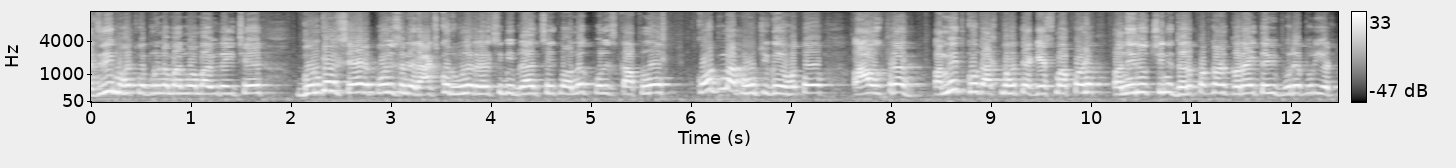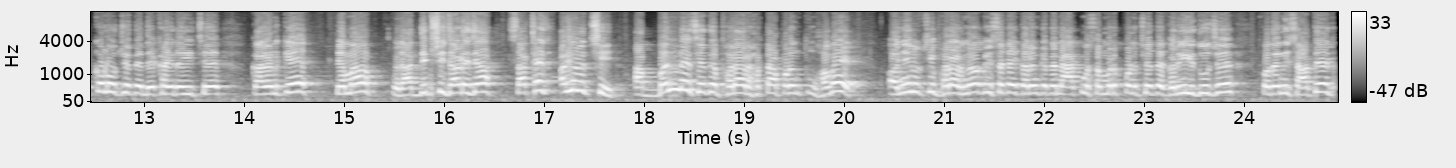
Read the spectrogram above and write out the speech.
હાજરી મહત્વપૂર્ણ માનવામાં આવી રહી છે. ગોંડલ શહેર પોલીસ અને રાજકોટ રૂરલ એલસીબી બ્રાન્ચ સહિતનો અનેક પોલીસ કાફલો કોર્ટમાં પહોંચી ગયો હતો. આ ઉપરાંત અમિત ખુદ આત્મહત્યા કેસમાં પણ અનિરુદ્ધસિંહની ધરપકડ કરાય તેવી પૂરેપૂરી અટકળો છે તે દેખાઈ રહી છે. કારણ કે તેમાં રાજદીપસિંહ જાડેજા સાથે જ અનિરુદ્ધસિંહ, આ બંને છે તે ફરાર હતા. પરંતુ હવે અનિરુદ્ધસિંહ ફરાર ન કહી શકાય કારણ કે તેને આત્મસમર્પણ છે તે કરી લીધું છે. તો તેની સાથે જ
